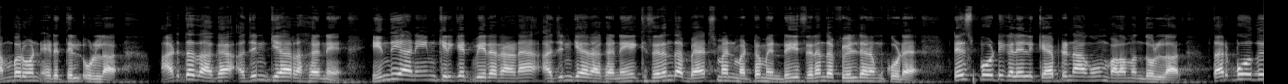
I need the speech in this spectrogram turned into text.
நம்பர் ஒன் இடத்தில் உள்ளார். அடுத்ததாக அஜின்கியா ரஹனே. இந்திய அணியின் கிரிக்கெட் வீரரான அஜின்கியா ரஹனே சிறந்த பேட்ஸ்மேன் மட்டுமின்றி சிறந்த ஃபீல்டரும் கூட. டெஸ்ட் போட்டிகளில் கேப்டனாகவும் வலம் வந்துள்ளார். தற்போது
